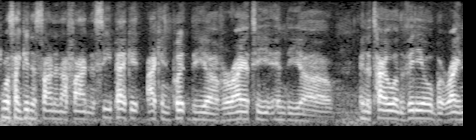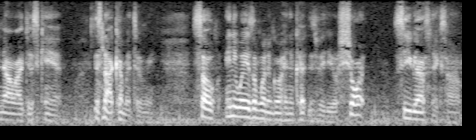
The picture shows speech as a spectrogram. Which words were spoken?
once I get inside and I find the seed packet, I can put the uh, variety in the uh, in the title of the video. But right now, I just can't. It's not coming to me. So, anyways, I'm going to go ahead and cut this video short. See you guys next time.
